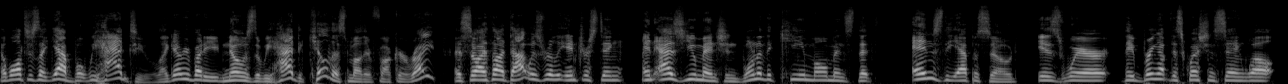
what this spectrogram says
And Walter's like, yeah, but we had to. Like, everybody knows that we had to kill this motherfucker, right? And so I thought that was really interesting. And as you mentioned, one of the key moments that ends the episode is where they bring up this question saying, well,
